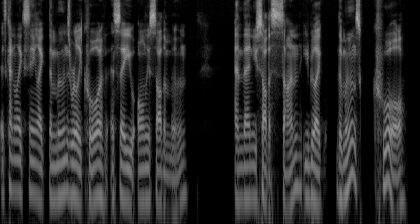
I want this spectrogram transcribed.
It's kind of like seeing like the moon's really cool and say you only saw the moon and then you saw the sun you'd be like the moon's cool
